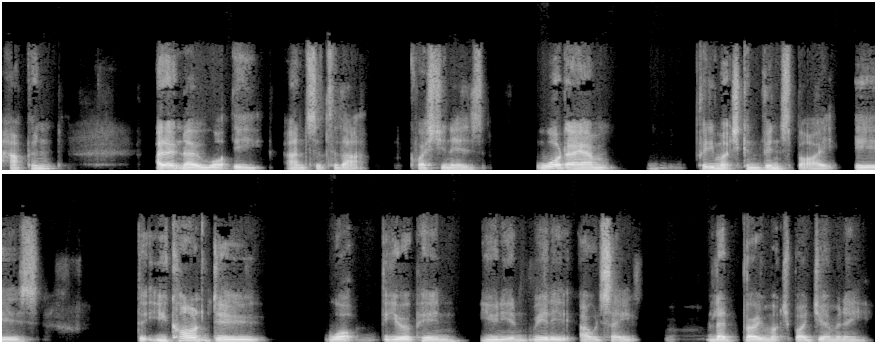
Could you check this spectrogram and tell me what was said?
happened. I don't know what the answer to that question is. What I am pretty much convinced by is that you can't do what the European Union really, I would say, led very much by Germany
